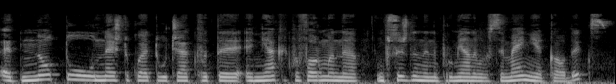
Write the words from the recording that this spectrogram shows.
едното нещо, което очаквате е някаква форма на обсъждане на промяна в семейния кодекс,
